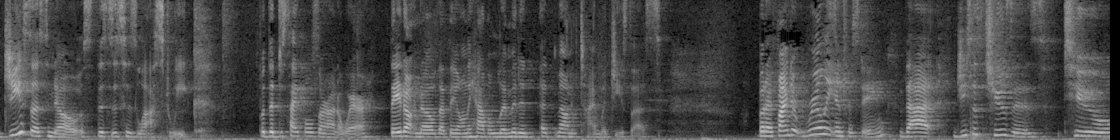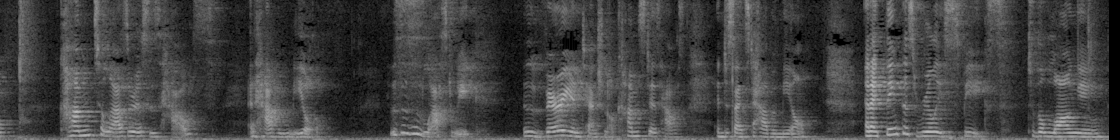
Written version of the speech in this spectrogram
Jesus knows this is his last week, but the disciples are unaware. They don't know that they only have a limited amount of time with Jesus. But I find it really interesting that Jesus chooses to come to Lazarus' house and have a meal. This is his last week. is very intentional, comes to his house and decides to have a meal. And I think this really speaks to the longing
